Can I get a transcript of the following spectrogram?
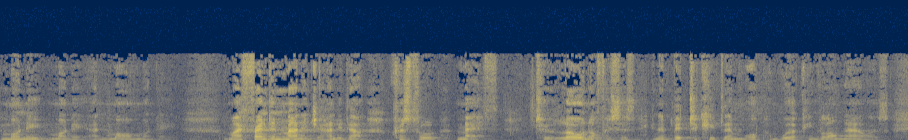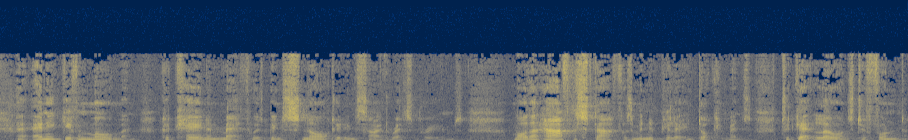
money, money, and more money. My friend and manager handed out crystal meth to loan officers in a bid to keep them up and working long hours. At any given moment, cocaine and meth was being snorted inside restrooms. More than half the staff was manipulating documents to get loans to fund,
